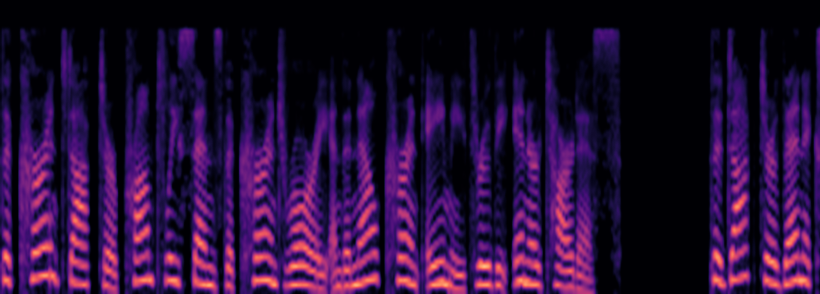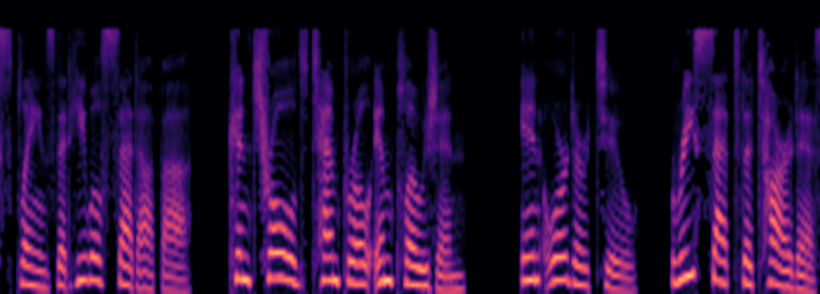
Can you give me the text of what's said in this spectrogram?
The current Doctor promptly sends the current Rory and the now current Amy through the inner TARDIS. The Doctor then explains that he will set up a controlled temporal implosion in order to reset the TARDIS.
